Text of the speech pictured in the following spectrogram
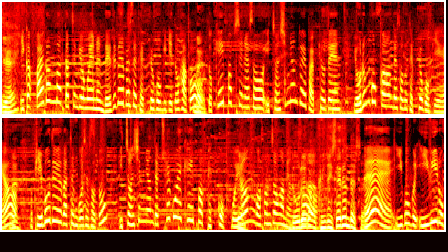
예. 이 까- 빨간 맛 같은 경우에는 레드벨벳의 대표곡이기도 하고 네. 또 케이팝 scene에서 2010년도에 발표된 여름곡 가운데서도 대표곡이에요. 네. 뭐 빌보드 같은 곳에서도 2010년대 최고의 케이팝 100곡 뭐 이런 거 선정하면서 네. 노래가 굉장히 세련됐어요. 네, 이 곡을 2위로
